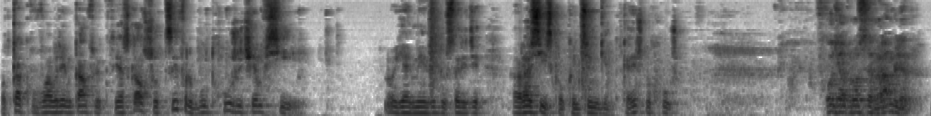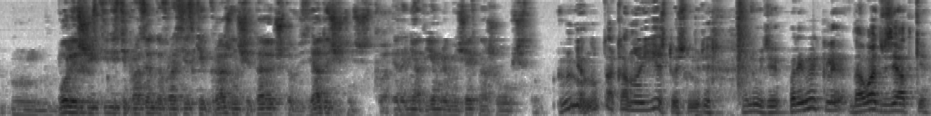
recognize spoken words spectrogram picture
Вот как во время конфликта. Я сказал, что цифры будут хуже, чем в Сирии. Ну, я имею в виду среди российского контингента. Конечно, хуже. Ходе опроса «Рамблер» более 60% российских граждан считают, что взяточничество – это неотъемлемая часть нашего общества. Не, ну так оно и есть. То есть люди, люди привыкли давать взятки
